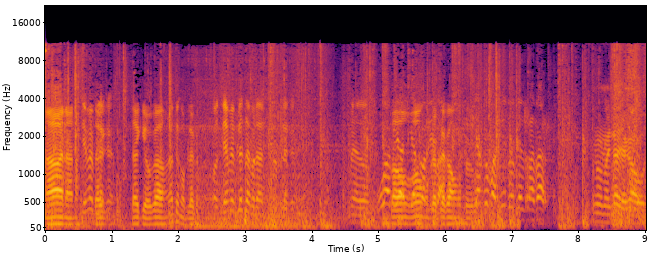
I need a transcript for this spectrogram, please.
No, no, no. Dame Está, placa. está equivocado. No tengo placa. O tirame plata para comprar placa. Una, dos. Vamos, vamos a comprar placa, vamos a comprar pero- No, no hay nadie acá, vos.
